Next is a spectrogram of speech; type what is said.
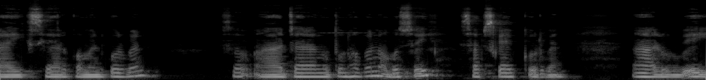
লাইক, শেয়ার, কমেন্ট করবেন। আর যারা নতুন হবেন, অবশ্যই সাবস্ক্রাইব করবেন। আর এই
